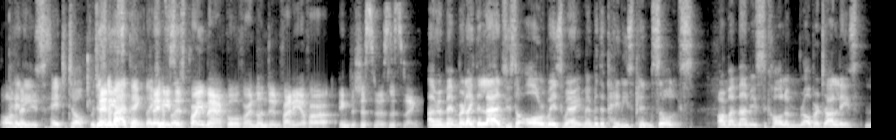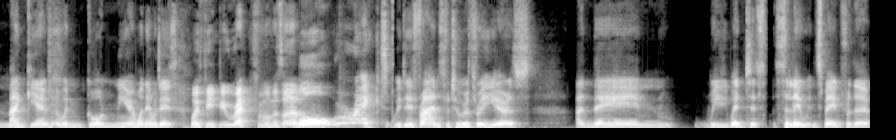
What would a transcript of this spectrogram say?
All Penneys, Penneys. head to toe. Which isn't a bad thing. Like here Penneys for is. Primark over in London for any of our English listeners listening. I remember like the lads used to always wear, remember the Penneys plimsolls? Or my mum used to call them rubber dollies. Manky out. I wouldn't go near one nowadays. My feet be wrecked from them as well. Oh, wrecked! We did France for two or three years. And then we went to Salou in Spain for the...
